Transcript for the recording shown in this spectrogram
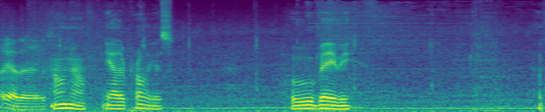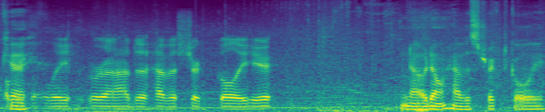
Oh yeah, there is. Oh no. Yeah, there probably is. Ooh, baby. Okay. goalie. We're gonna have to have a strict goalie here. No, don't have a strict goalie.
